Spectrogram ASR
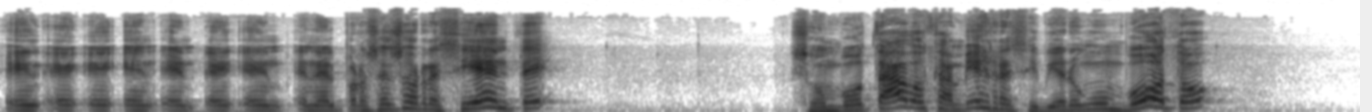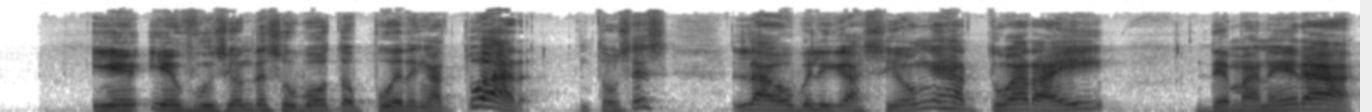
en, el proceso reciente. Son votados también, recibieron un voto y en función de su voto pueden actuar. Entonces, la obligación es actuar ahí de manera,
